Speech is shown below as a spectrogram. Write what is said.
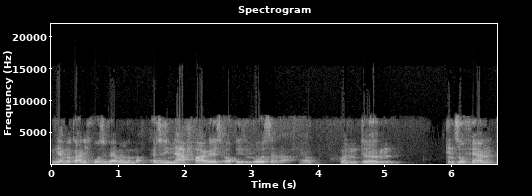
Und wir haben noch gar nicht große Werbung gemacht. Also die Nachfrage ist auch riesengroß danach. Ja? Und ähm, insofern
